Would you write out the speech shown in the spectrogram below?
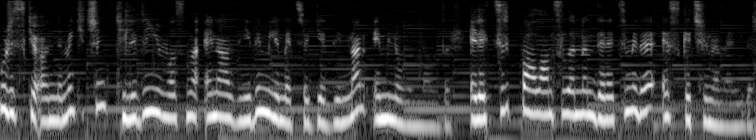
Bu riski önlemek için kilidin yuvasına en az 7 mm girdiğinden emin olunmalıdır. Elektrik bağlantılarının denetimi de es geçilmemelidir.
